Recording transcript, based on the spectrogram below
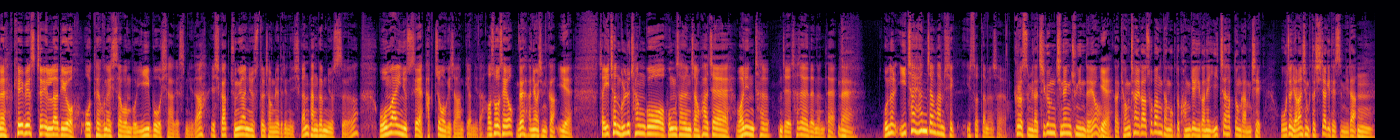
네, KBS 제1라디오 오태훈의 시사본부 2부 시작하겠습니다. 이 시각 중요한 뉴스들 정리해드리는 시간 방금 뉴스 오마이뉴스의 박정호 기자와 함께합니다. 어서 오세요. 네, 안녕하십니까? 예. 자, 이천 물류창고 공사 현장 화재 원인 차, 이제 찾아야 되는데 네. 오늘 2차 현장 감식 있었다면서요? 그렇습니다. 지금 진행 중인데요. 예. 그러니까 경찰과 소방 당국도 관계기관의 2차 합동 감식 오전 11시부터 시작이 됐습니다. 음.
